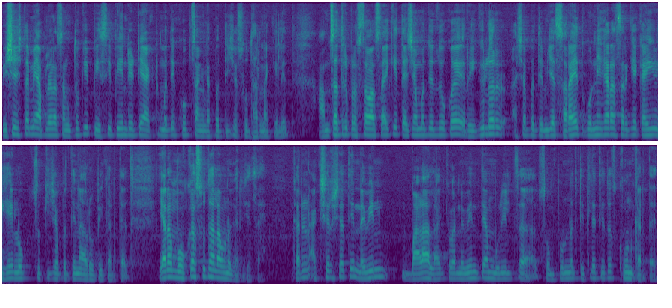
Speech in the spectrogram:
विशेषतः मी आपल्याला सांगतो की P C P N D T ॲक्टमध्ये खूप चांगल्या पद्धतीच्या सुधारणा केलेत. आमचा तरी प्रस्ताव असा आहे की त्याच्यामध्ये जो काही रेग्युलर अशा पद्धती म्हणजे सराईत गुन्हेगारासारखे काही हे लोक चुकीच्या पद्धतीनं आरोपी करतात. यांना मोकासुद्धा लावणं गरजेचं आहे. कारण अक्षरशः ते नवीन बाळाला किंवा नवीन त्या मुलीचा संपूर्ण तिथल्या तिथंच खून करतायत.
